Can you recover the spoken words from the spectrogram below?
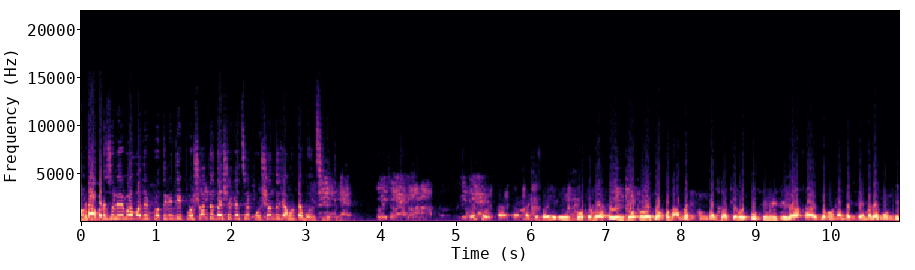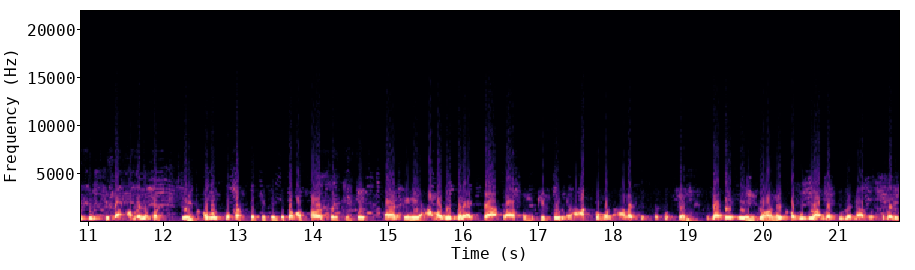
আমরা আবারও চলে যাব আমাদের প্রতিনিধি প্রশান্ত দাসের কাছে। প্রশান্ত যেমনটা বলছিল তুমি। একেবারে এই ঘটনা এই ঘটনা যখন আমরা সংবাদ মাধ্যমের প্রতিনিধিরা যখন আমরা ক্যামেরা বন্দি করছি বা আমরা যখন এই খবর প্রকাশ করছি, কিন্তু তখন সরাসরি কিন্তু তিনি আমাদের উপর একটা হুমকি আক্রমণ আনার চেষ্টা করছেন, যাতে এই ধরনের খবরগুলো আমরা তুলে না ধরতে পারি।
